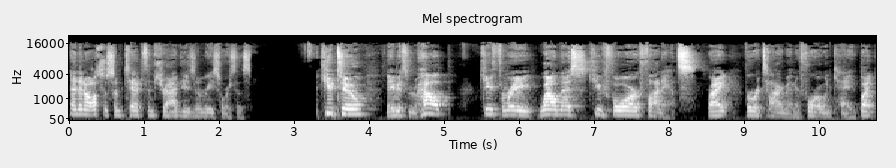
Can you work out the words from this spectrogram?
and then also some tips and strategies and resources. Q2, maybe it's mental health. Q3, wellness. Q4, finance, right? Or retirement or 401k. But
